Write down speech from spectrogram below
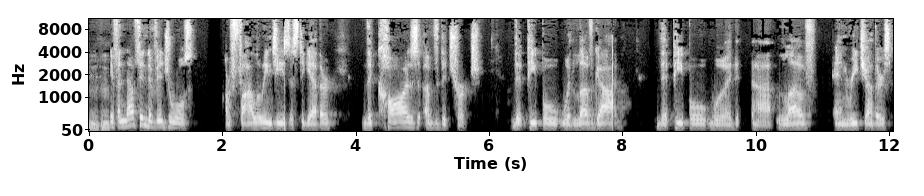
mm-hmm. if enough individuals are following Jesus together, the cause of the church, that people would love God, that people would uh, love and reach others,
